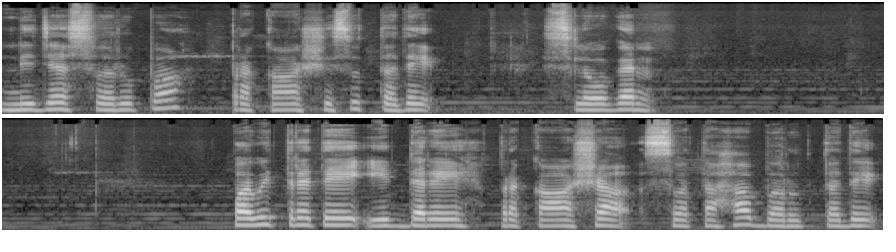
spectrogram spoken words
ನಿಜ ಸ್ವರೂಪ ಪ್ರಕಾಶಿಸುತ್ತದೆ. ಸ್ಲೋಗನ್. ಪವಿತ್ರತೆ ಇದ್ದರೆ ಪ್ರಕಾಶ ಸ್ವತಃ ಬರುತ್ತದೆ.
